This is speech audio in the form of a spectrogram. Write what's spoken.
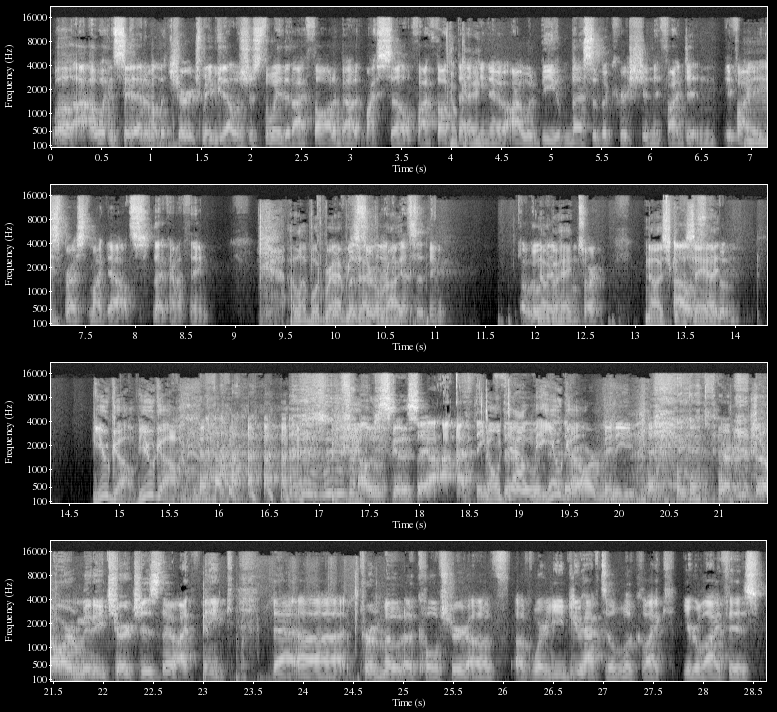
Well, I wouldn't say that about the church. Maybe that was just the way that I thought about it myself. I thought okay. that you know I would be less of a Christian if I didn't if I mm. expressed my doubts, that kind of thing. I love what Ravi Zacharias. That's the thing. Oh, go, no, ahead. go ahead. I'm sorry. No, I was just going to say. I, you go. You go. I was just going to say. I, I think. Don't doubt me. You there go. Are many. there, there, are many churches, though. I think that uh, promote a culture of of where you do have to look like your life is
